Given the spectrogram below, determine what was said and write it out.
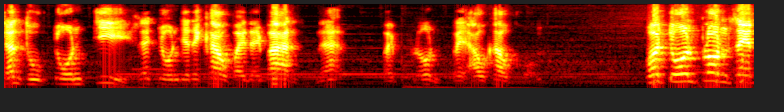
ฉันถูกโจรจี้และโจรจะได้เข้าไปในบ้านนะ ไปปล้นไปเอาเข้าของพอโจรปล้นเสร็จ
